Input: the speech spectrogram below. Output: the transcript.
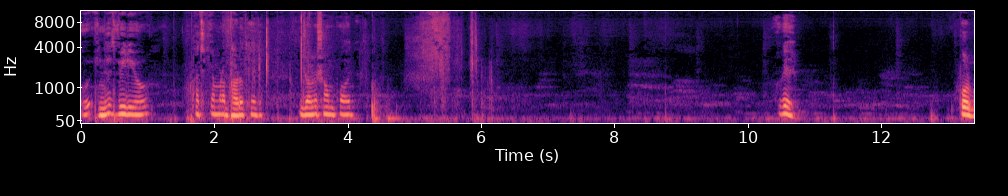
তো ইন দিস ভিডিও আজকে আমরা ভারতের জলসম্পদ ওকে পড়ব।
